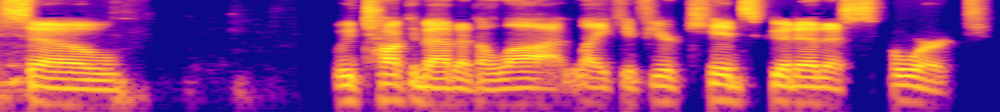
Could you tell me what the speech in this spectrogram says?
So we talk about it a lot. Like if your kid's good at a sport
